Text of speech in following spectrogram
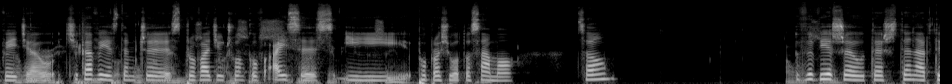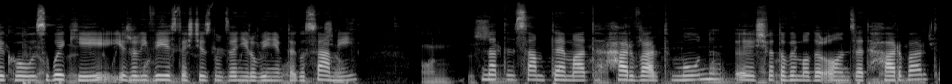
Powiedział: Ciekawy jestem, czy sprowadził członków ISIS i poprosił o to samo. Co? Wywieszę też ten artykuł z Wiki, jeżeli wy jesteście znudzeni robieniem tego sami, na ten sam temat Harvard Moon, y, światowy model ONZ Harvard.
